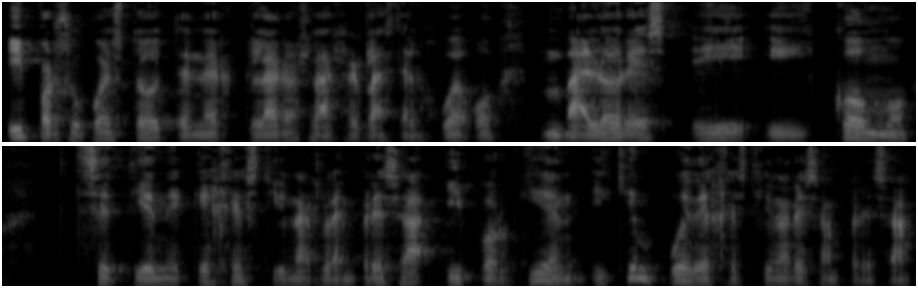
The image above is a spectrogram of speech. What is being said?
y, por supuesto, tener claras las reglas del juego, valores y, y cómo se tiene que gestionar la empresa y por quién y quién puede gestionar esa empresa.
